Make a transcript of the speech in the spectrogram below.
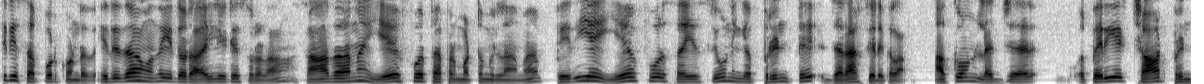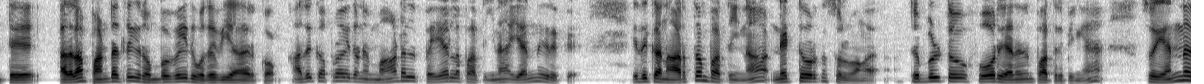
த்ரீ சப்போர்ட் கொண்டது. இதுதான் வந்து இதோட ஹைலைட்டே சொல்லலாம். சாதாரண ஏ ஃபோர் பேப்பர் மட்டும் இல்லாமல் பெரிய ஏ ஃபோர் சைஸ்லேயும் நீங்கள் பிரிண்ட்டு ஜெராக்ஸ் எடுக்கலாம். அக்கௌண்ட் லெஜர் ஒரு பெரிய சார்ட் பிரிண்ட்டு அதெல்லாம் பண்ணுறதுக்கு ரொம்பவே இது உதவியாக இருக்கும். அதுக்கப்புறம் இதோட மாடல் பெயரில் பார்த்தீங்கன்னா என் இருக்குது இதுக்கான அர்த்தம் பார்த்தீங்கன்னா நெட்ஒர்க்குன்னு சொல்லுவாங்க. ட்ரிபிள் டூ ஃபோர் என்னன்னு பார்த்துருப்பீங்க. ஸோ என்ன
